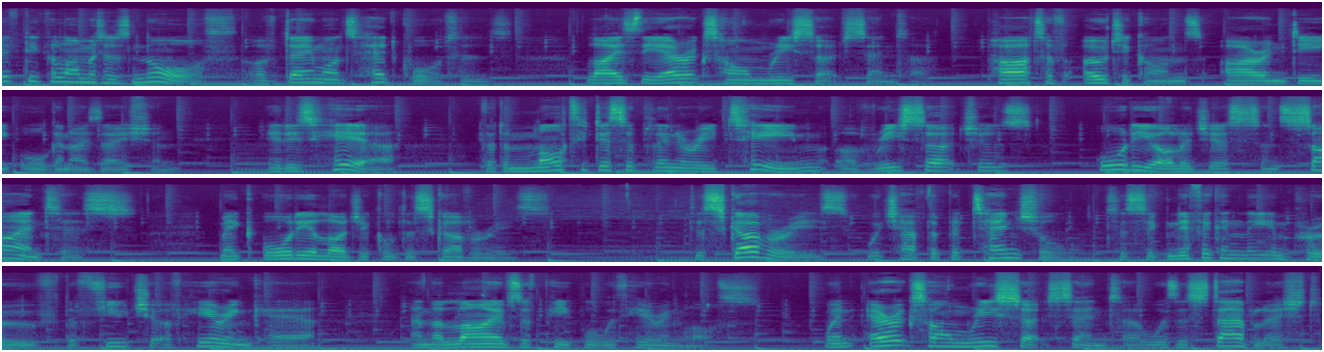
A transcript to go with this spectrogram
50 kilometres north of Demant's headquarters lies the Eriksholm Research Centre, part of Oticon's R&D organisation. It is here that a multidisciplinary team of researchers, audiologists and scientists make audiological discoveries. Discoveries which have the potential to significantly improve the future of hearing care and the lives of people with hearing loss. When Eriksholm Research Centre was established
